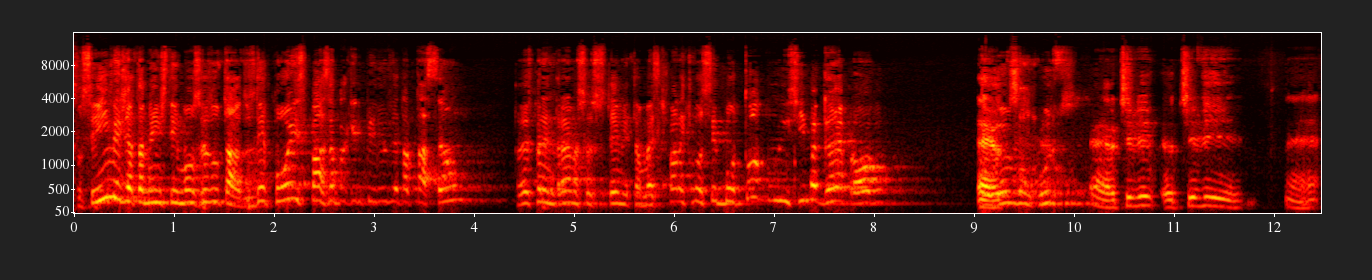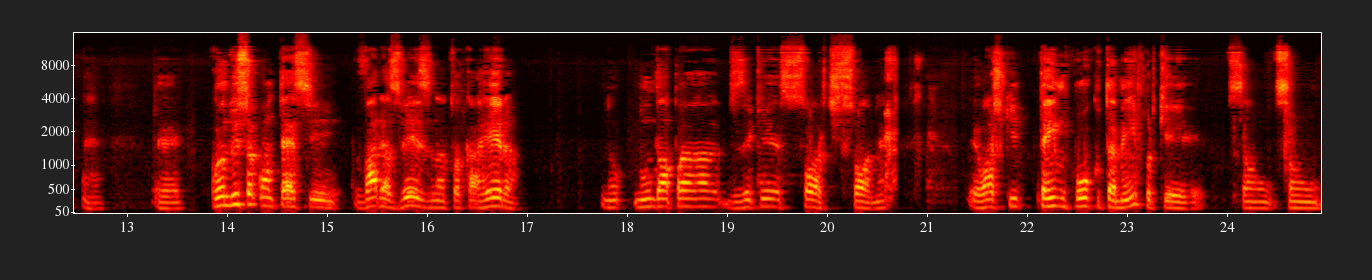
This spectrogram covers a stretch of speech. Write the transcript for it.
você imediatamente tem bons resultados. Depois passa para aquele período de adaptação, talvez para entrar no seu sistema e tal, mas que fala que você botou tudo em cima, ganha a prova, é, ganha um concurso. É, eu tive, eu tive é, é, é quando isso acontece várias vezes na tua carreira, não, não dá para dizer que é sorte só, né? Eu acho que tem um pouco também, porque são, são,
